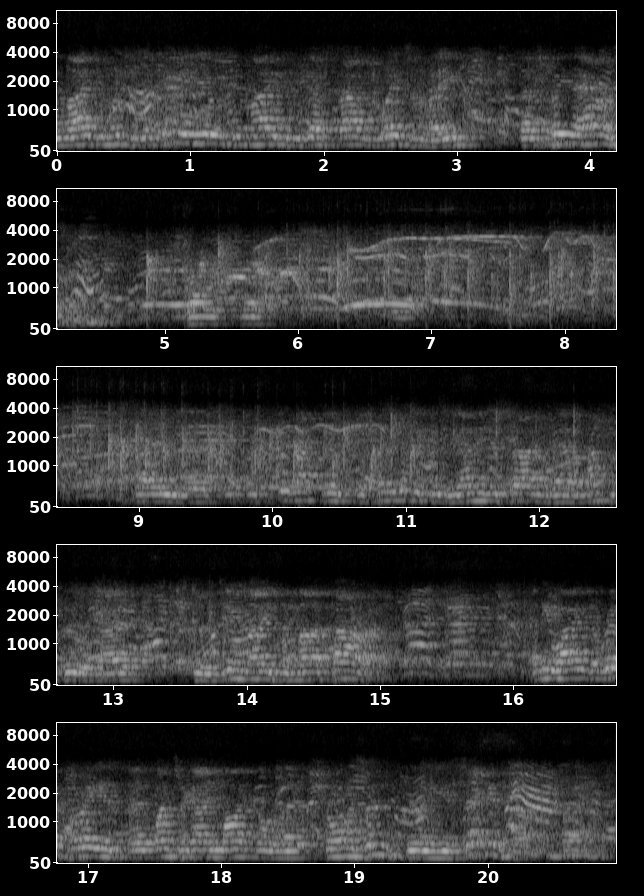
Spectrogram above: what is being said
Elijah Winters, the very news you made just started recently, that's Peter Harrison. So, uh, so uh, uh it's good luck to Peter because he only decided about a month or two ago to rejuvenate from Malapara. Anyway, the referee is uh, once again Michael uh, Saunderson doing his second time.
